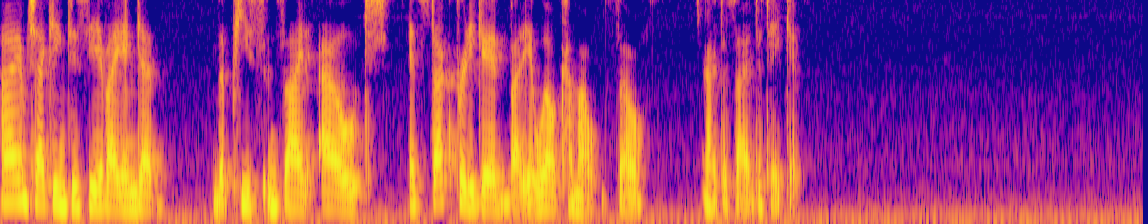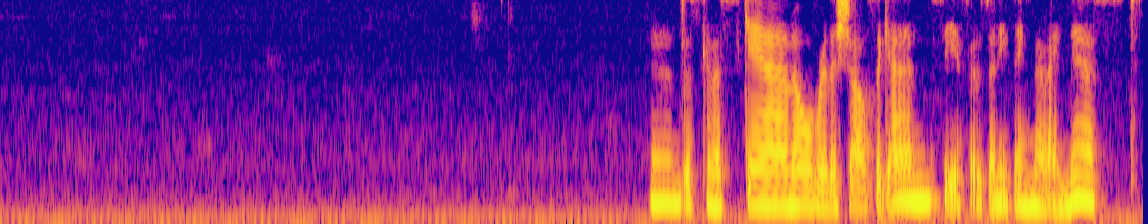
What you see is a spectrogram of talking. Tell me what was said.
I am checking to see if I can get the piece inside out. It stuck pretty good, but it will come out. So I decided to take it. I'm just going to scan over the shelf again, see if there's anything that I missed.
